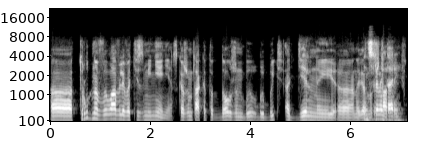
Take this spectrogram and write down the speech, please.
А, трудно вылавливать изменения. Скажем так, это должен был бы быть отдельный, э, наверное, штат,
